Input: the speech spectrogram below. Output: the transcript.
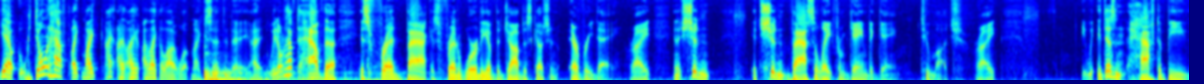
Yeah, we don't have like Mike. I I, I like a lot of what Mike said today. I, we don't have to have the is Fred back? Is Fred worthy of the job discussion every day? Right, and it shouldn't it shouldn't vacillate from game to game too much. Right it, it doesn't have to be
